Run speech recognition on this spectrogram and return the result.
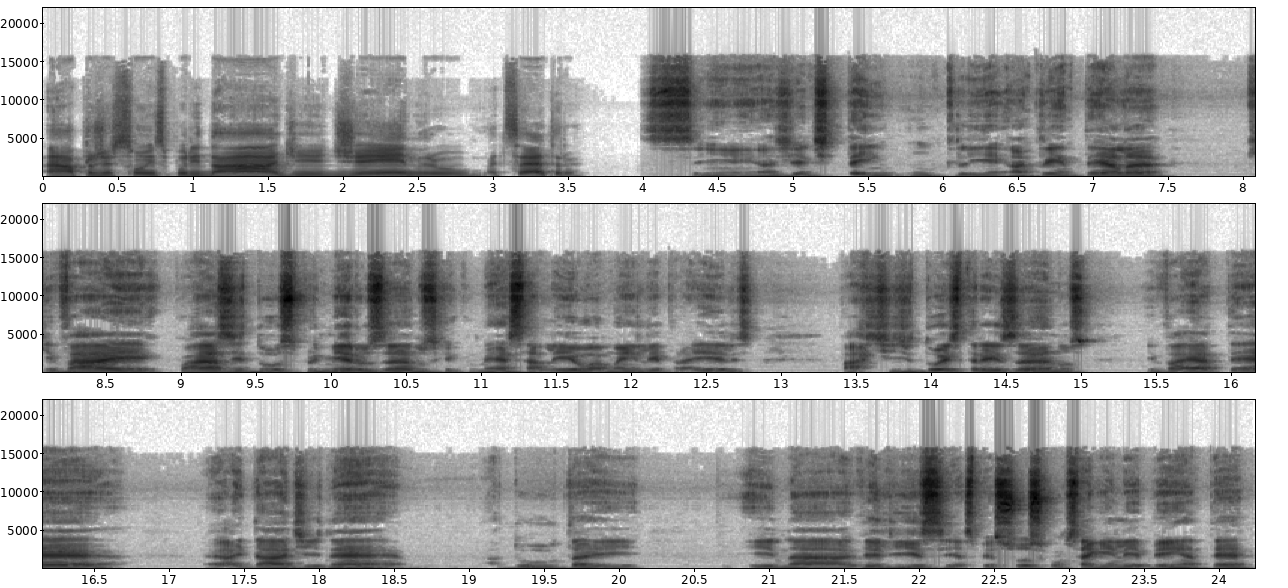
Há projeções por idade, gênero, etc? Sim, a gente tem um cliente, uma clientela que vai quase dos primeiros anos que começa a ler ou a mãe lê para eles, a partir de dois, três anos e vai até a idade né, adulta e e na velhice as pessoas conseguem ler bem até,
